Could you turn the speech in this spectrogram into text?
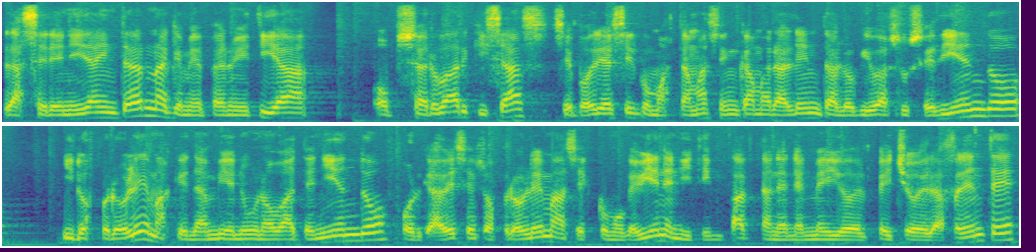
la serenidad interna que me permitía observar quizás, se podría decir como hasta más en cámara lenta lo que iba sucediendo y los problemas que también uno va teniendo, porque a veces los problemas es como que vienen y te impactan en el medio del pecho de la frente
